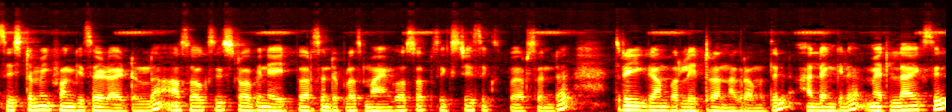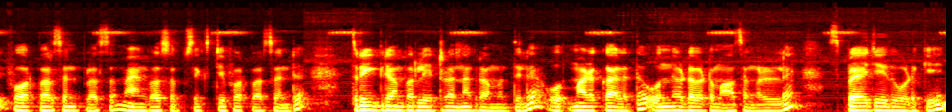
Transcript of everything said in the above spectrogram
സിസ്റ്റമിക് ഫംഗിസൈഡ് ആയിട്ടുള്ള azoxystrobin eight percent plus mancozeb sixty six percent three gram per litre എന്ന ക്രമത്തിൽ അല്ലെങ്കിൽ metalaxyl four percent plus mancozeb sixty four percent three gram per litre എന്ന ക്രമത്തിൽ മഴക്കാലത്ത് ഒന്നിടവിട്ട മാസങ്ങളിൽ സ്പ്രേ ചെയ്ത് കൊടുക്കുകയും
